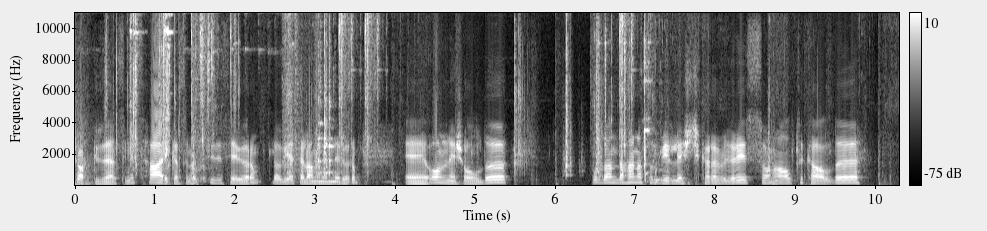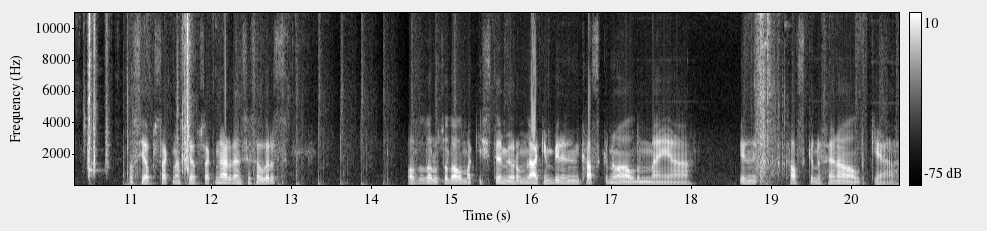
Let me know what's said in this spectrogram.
Çok güzelsiniz. Harikasınız. Sizi seviyorum. Lobiye selam gönderiyorum. Ee, 10 leş oldu. Buradan daha nasıl bir leş çıkarabiliriz? Son 6 kaldı. Nasıl yapsak nasıl yapsak? Nereden ses alırız? Fazla da da almak istemiyorum. Lakin birinin kaskını aldım ben ya? Birinin kaskını fena aldık ya.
